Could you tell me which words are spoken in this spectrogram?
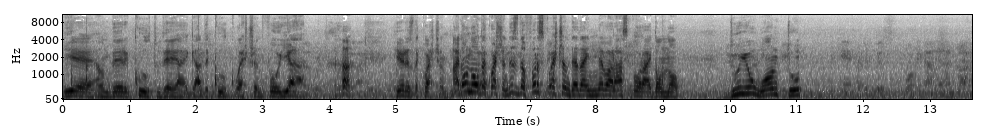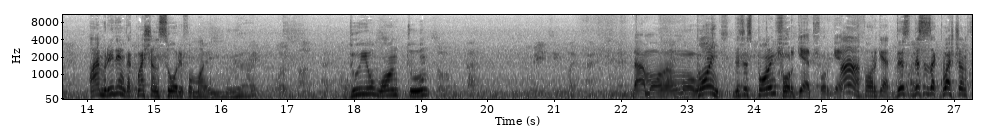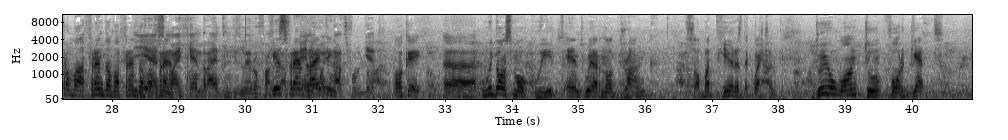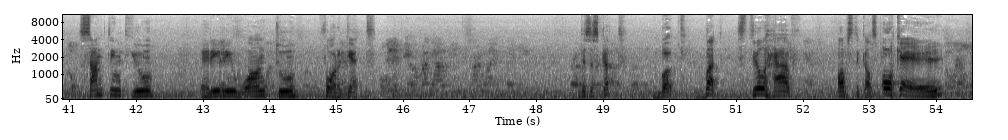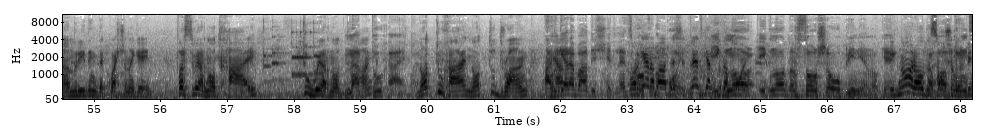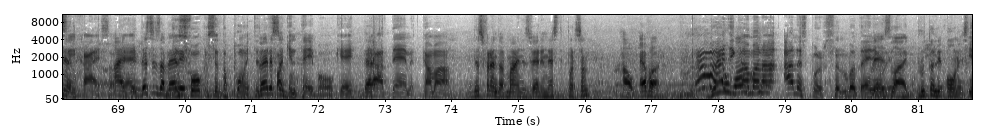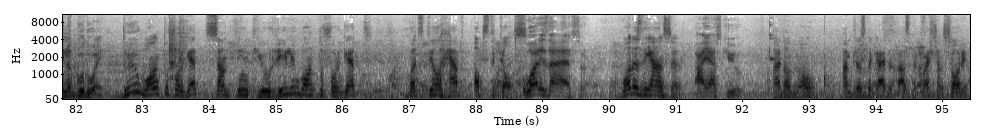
Yeah, I'm very cool today. I got a cool question for ya. Here is the question. I don't know the question. This is the first question that I never ask or I don't know. Do you want to? I'm reading the question. Sorry for my. Do you want to? Da, more, more. Point. This is point. Forget, forget. Ah, forget. This this is a question from a friend of a friend of a friend. yes, my handwriting is little fucked His up. friend anyway, writing- that's forget. Okay, uh, we don't smoke weed and we are not drunk. So, but here is the question: Do you want to forget something you really want to forget? This is cut, But but still have obstacles. Okay, I'm reading the question again. First, we are not high. Two, we are not drunk. not too high. Not too high, not too drunk. I Forget about this shit. Let's Forget about this shit. Let's get to the ignore, point. Ignore the social opinion, okay? Ignore all the about social drinks opinion. and highs, I- okay? this is a very- Just focus at the point, at very the fucking table, okay? That- God damn it, come on. this friend of mine is very nasty person. However, I you think I'm an honest person, but anyway. is like brutally honest. in a good way. Do you want to forget something you really want to forget, but still have obstacles? What is the answer? What is the answer? I ask you. I don't know. I'm just the guy that asked the question. Sorry.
